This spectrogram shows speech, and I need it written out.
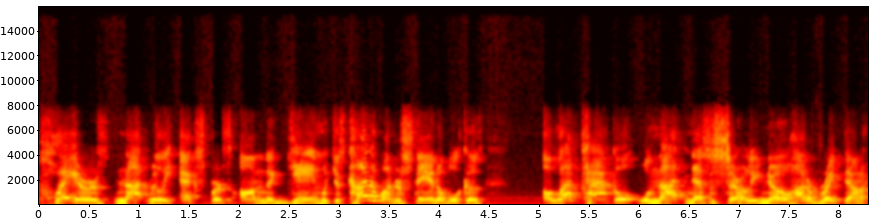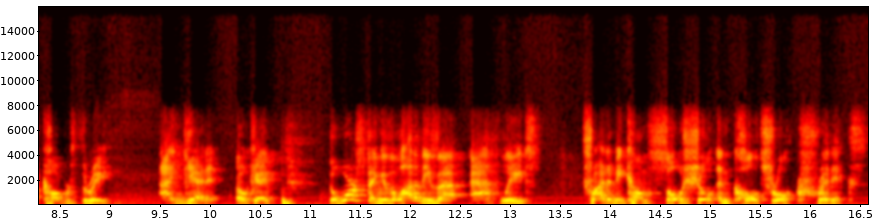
players not really experts on the game, which is kind of understandable because a left tackle will not necessarily know how to break down a cover three. I get it, okay? The worst thing is a lot of these a- athletes try to become social and cultural critics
